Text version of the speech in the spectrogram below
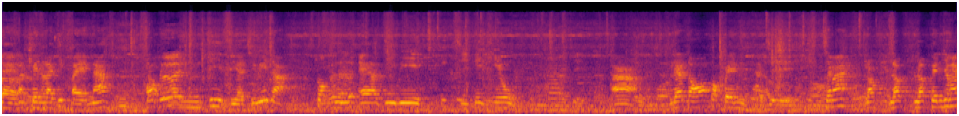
แต่มันเป็นอะไรที่แปลกนะเพราะคนที่เสียชีวิตอะก็คือ LGBTQ อ่าและน้องก็เป็นใช่ไหมเราเราเราเป็นใช่ไหม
